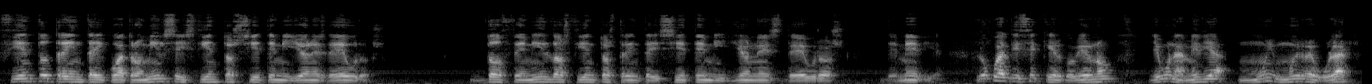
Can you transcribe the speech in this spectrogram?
134.607 millones de euros. 12.237 millones de euros de media. Lo cual dice que el gobierno lleva una media muy, muy regular.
